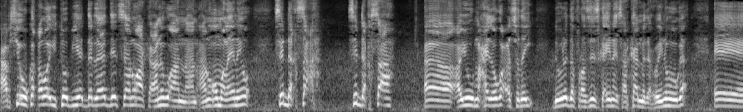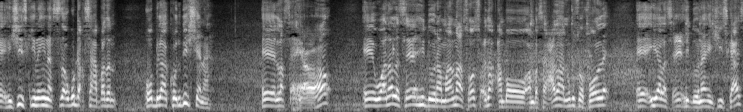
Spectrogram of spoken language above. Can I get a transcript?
Cabsi uu ka qabo etoobiya daraadeed sidaan u arka anigu aanu u malaynayo si dhaqso ah si dhaqso ah ayuu maxayd uga codsaday dowladda faransiiska inay is arkaan madaxweynahooga. Heshiiskiina ina sida ugu dhaqsaha badan oo bilaa condition ah la saxeexo waana la saxiixi doonaa maalmaha soo socda amba saacadaha nagu soo foolle iyaa la saxiixi doonaa heshiiskaas.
